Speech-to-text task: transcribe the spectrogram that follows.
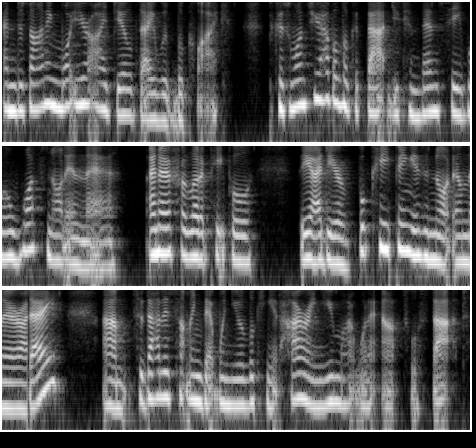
and designing what your ideal day would look like. Because once you have a look at that, you can then see, well, what's not in there? I know for a lot of people, the idea of bookkeeping is not on their day. Um, so that is something that when you're looking at hiring, you might want to outsource that,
